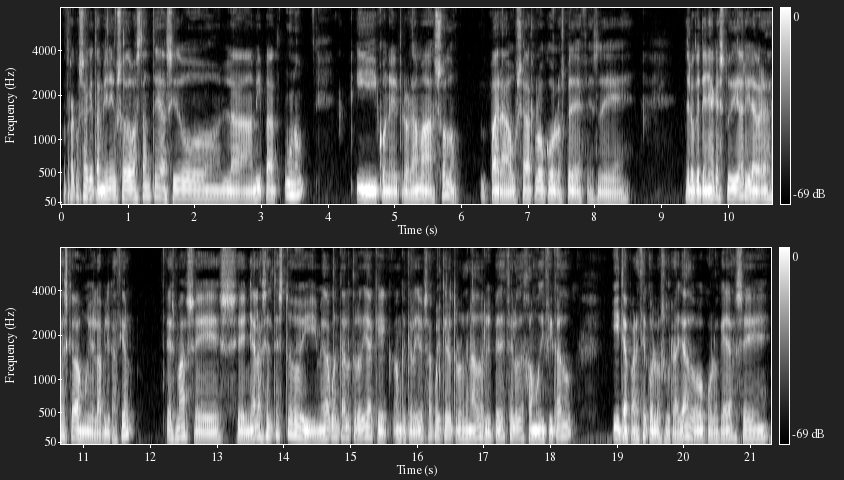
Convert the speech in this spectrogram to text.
Otra cosa que también he usado bastante ha sido la Mi Pad 1 y con el programa Sodo para usarlo con los PDFs de, de lo que tenía que estudiar y la verdad es que va muy bien la aplicación. Es más, eh, señalas el texto y me he dado cuenta el otro día que aunque te lo lleves a cualquier otro ordenador, el PDF lo deja modificado y te aparece con lo subrayado o con lo que hayas eh,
